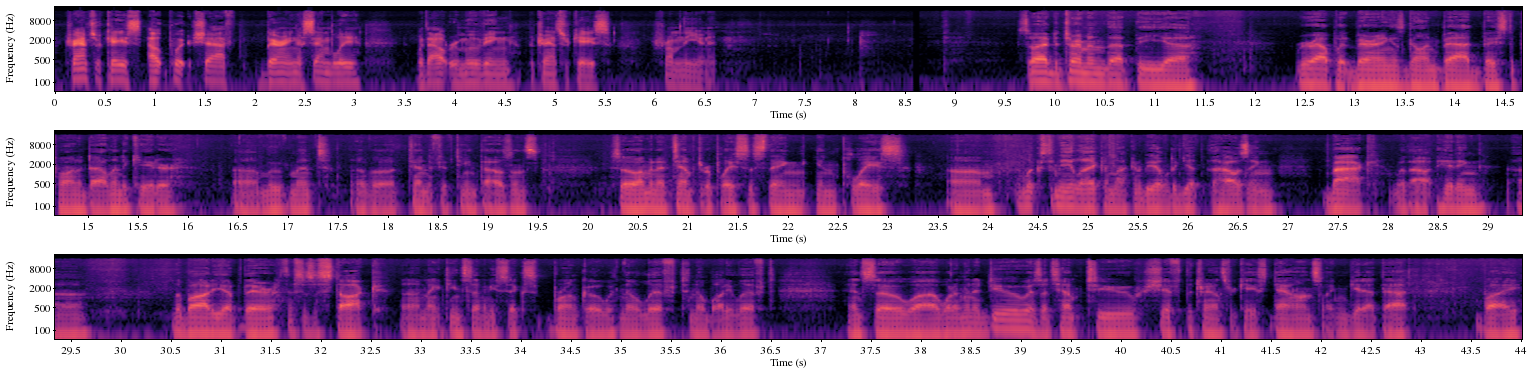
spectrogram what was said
transfer case output shaft bearing assembly without removing the transfer case from the unit. So I've determined that the uh, rear output bearing has gone bad based upon a dial indicator uh, movement of a 10 to 15 thousandths. So I'm going to attempt to replace this thing in place. Um, it looks to me like I'm not going to be able to get the housing back without hitting uh, the body up there. This is a stock uh, 1976 Bronco with no lift, no body lift. And so uh, what I'm going to do is attempt to shift the transfer case down so I can get at that by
